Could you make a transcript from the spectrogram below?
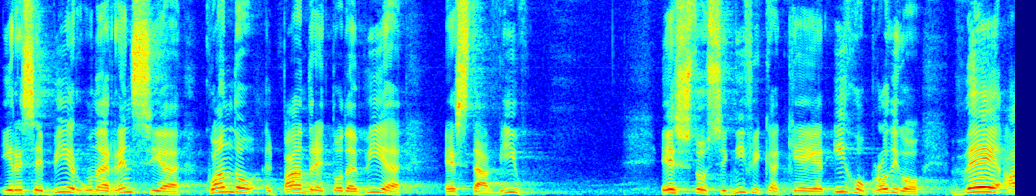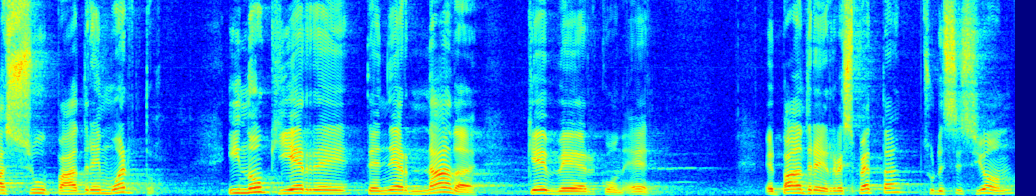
y recibir una herencia cuando el padre todavía está vivo. Esto significa que el hijo pródigo ve a su padre muerto y no quiere tener nada que ver con él. El padre respeta su decisión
